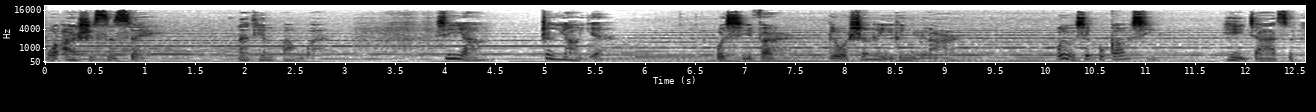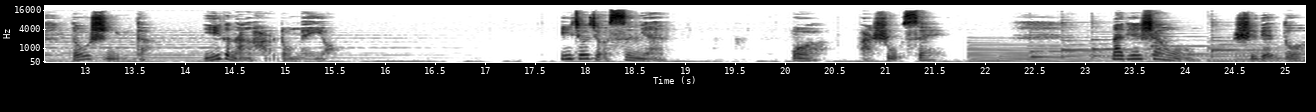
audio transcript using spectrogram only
我二十四岁，那天傍晚，夕阳正耀眼。我媳妇儿给我生了一个女儿，我有些不高兴。一家子都是女的，一个男孩都没有。一九九四年，我二十五岁。那天上午十点多，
